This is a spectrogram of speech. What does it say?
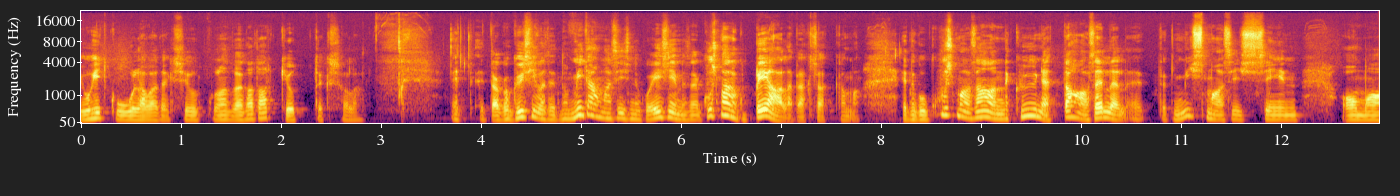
juhid kuulavad, eks ju, kuulavad väga tark jutt, eks ole. et, et aga küsivad, et no mida ma siis nagu esimesena, kus ma nagu peale peaks hakkama, et nagu kus ma saan küüned taha sellele, et, et mis ma siis siin oma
